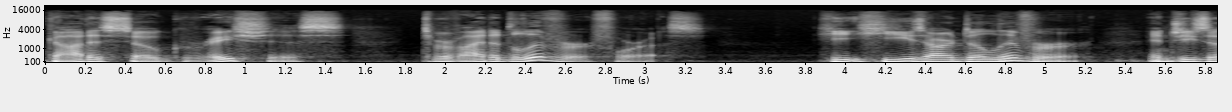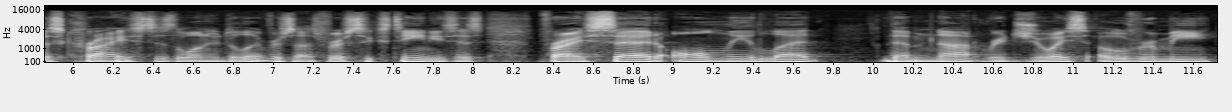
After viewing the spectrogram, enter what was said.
God is so gracious to provide a deliverer for us. He, he's our deliverer, and Jesus Christ is the one who delivers us. Verse 16, he says, For I said, Only let them not rejoice over me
